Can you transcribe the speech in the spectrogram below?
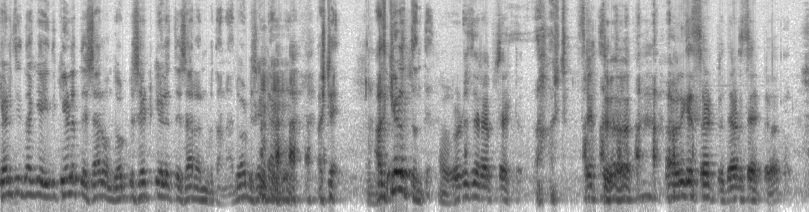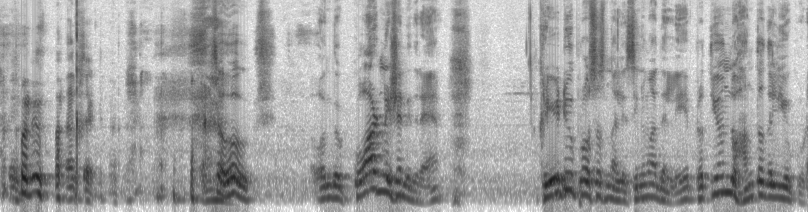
ಕೇಳ್ತಿದ್ದಂಗೆ ಇದು ಕೇಳುತ್ತೆ ಸರ್ ಒಂದು ದೊಡ್ಡ ಸೆಟ್ ಕೇಳುತ್ತೆ ಸರ್ ಅಂದ್ಬಿಡ್ತಾನೆ. ದೊಡ್ಡ ಸೆಟ್ ಅಷ್ಟೇ. ಅದು ಕೇಳುತ್ತಂತೆ. ಪ್ರೊಡ್ಯೂಸರ್ ಅಪ್ಸೆಟ್ ಅಷ್ಟೇ. ಸೆಟ್ ಅವರಿಗೆ ಸೆಟ್ ದೊಡ್ಡ ಸೆಟ್ ಸೊ ಒಂದು ಕೋಆರ್ಡಿನೇಷನ್ ಇದ್ದರೆ ಕ್ರಿಯೇಟಿವ್ ಪ್ರೋಸೆಸ್ನಲ್ಲಿ ಸಿನಿಮಾದಲ್ಲಿ, ಪ್ರತಿಯೊಂದು ಹಂತದಲ್ಲಿಯೂ ಕೂಡ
